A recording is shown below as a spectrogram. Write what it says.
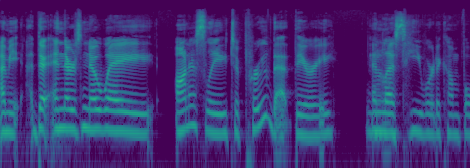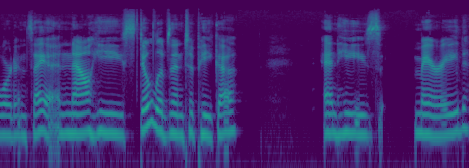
I mean there and there's no way honestly to prove that theory No. unless he were to come forward and say it. And now he still lives in Topeka and he's married,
